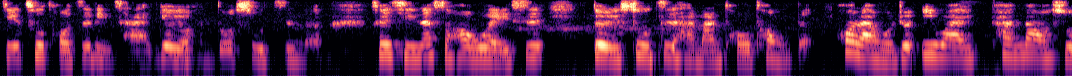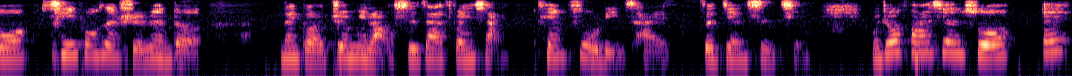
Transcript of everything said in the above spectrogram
接触投资理财又有很多数字呢？所以其实那时候我也是对于数字还蛮头痛的。后来我就意外看到说，清丰盛学院的那个 Jamie 老师在分享天赋理财这件事情，我就发现说，哎，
